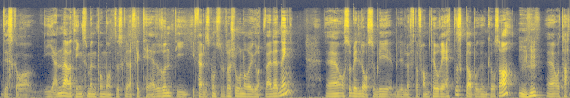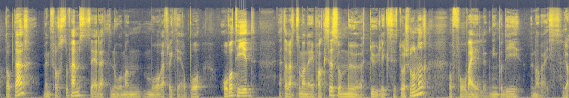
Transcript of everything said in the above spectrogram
Det skal igjen være ting som en på en måte skal reflektere rundt i, i felleskonsultasjoner og i gruppeveiledning. Eh, og så vil det også bli, bli løfta fram teoretisk da på grunnkurs A, mm -hmm. eh, og tatt opp der. Men først og fremst er dette noe man må reflektere på over tid, etter hvert som man er i praksis og møter ulike situasjoner, og får veiledning på de underveis. Ja.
